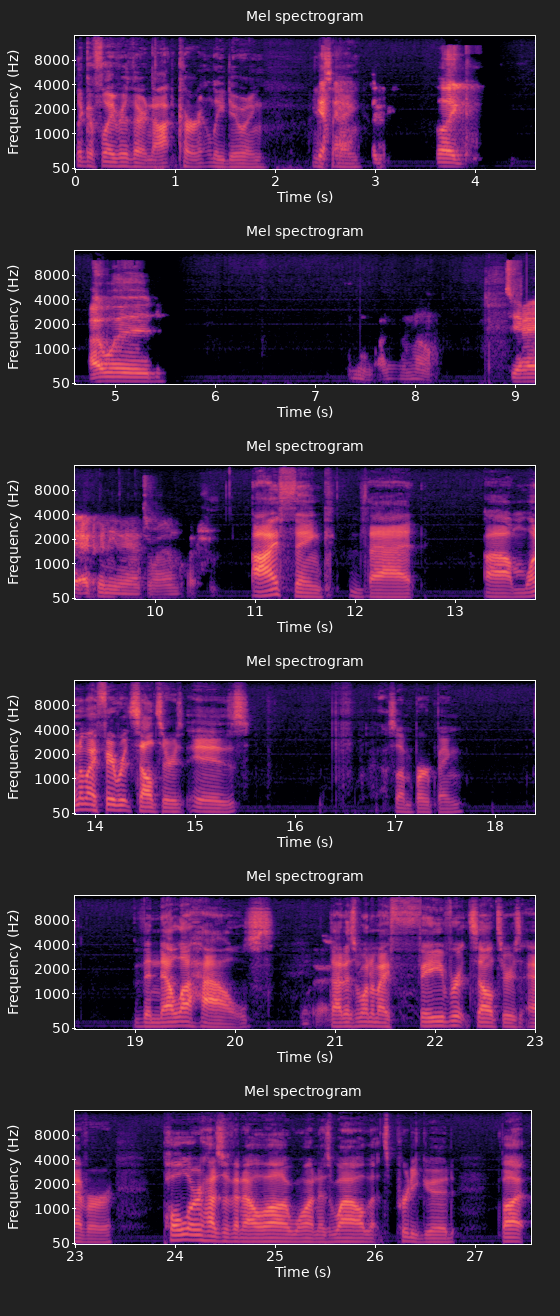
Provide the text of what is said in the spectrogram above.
Like a flavor they're not currently doing. You're saying. Like, like, I would. Ooh, I don't know. See, I, I couldn't even answer my own question. I think that um, one of my favorite seltzers is, so I'm burping, Vanilla Howls. Okay. That is one of my favorite seltzers ever. Polar has a vanilla one as well. That's pretty good. But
